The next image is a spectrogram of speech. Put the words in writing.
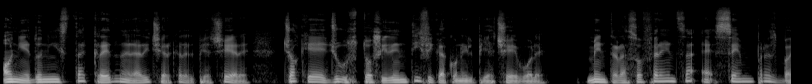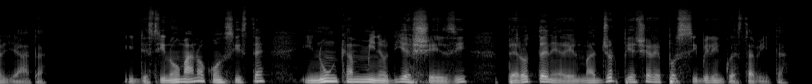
Ogni edonista crede nella ricerca del piacere. Ciò che è giusto si identifica con il piacevole, mentre la sofferenza è sempre sbagliata. Il destino umano consiste in un cammino di ascesi per ottenere il maggior piacere possibile in questa vita.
